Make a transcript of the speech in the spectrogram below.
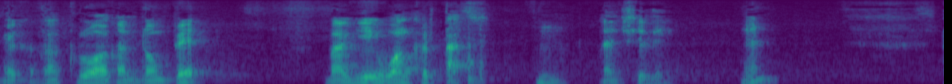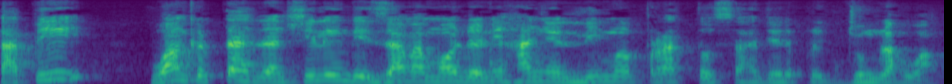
mereka akan keluarkan dompet bagi wang kertas dan shilling. Ya. Tapi wang kertas dan shilling di zaman moden ni hanya 5% sahaja daripada jumlah wang.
